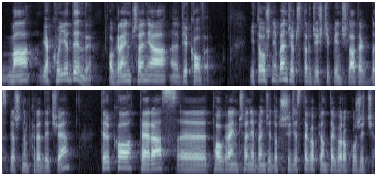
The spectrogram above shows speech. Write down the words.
ma jako jedyny ograniczenia e, wiekowe. I to już nie będzie 45 lat jak w bezpiecznym kredycie, tylko teraz e, to ograniczenie będzie do 35 roku życia.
